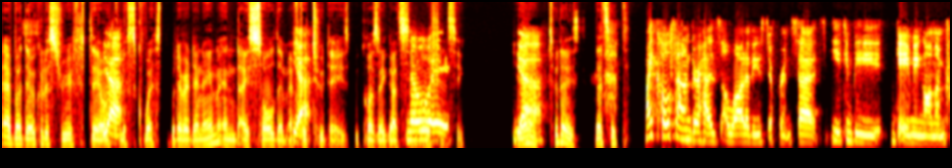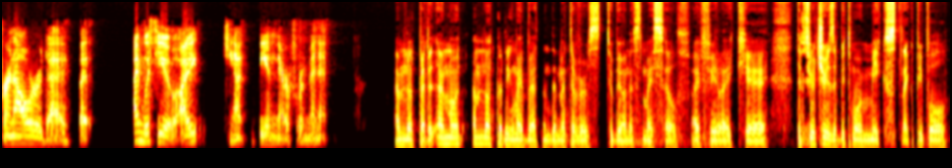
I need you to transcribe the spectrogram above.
I bought the Oculus Rift, the yeah. Oculus Quest, whatever the name, and I sold them after yeah. two days because I got some no sick. Yeah. yeah, two days. That's it. My co-founder has a lot of these different sets. He can be gaming on them for an hour a day, but I'm with you. I can't be in there for a minute. I'm not bet- I'm not I'm not putting my bet on the metaverse to be honest myself. I feel like uh, the future is a bit more mixed. Like people,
